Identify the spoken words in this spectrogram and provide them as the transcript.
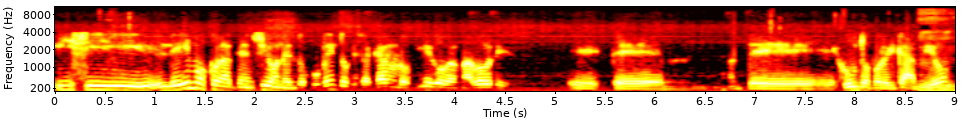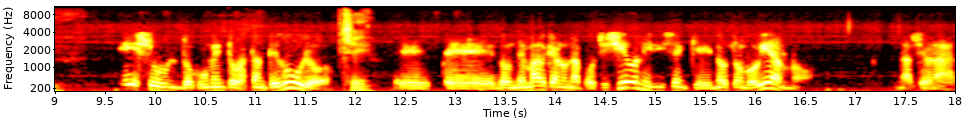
Y si leemos con atención el documento que sacaron los 10 gobernadores este, de Juntos por el Cambio, es un documento bastante duro. Sí este, donde marcan una posición y dicen que no son gobierno nacional,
